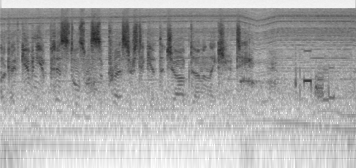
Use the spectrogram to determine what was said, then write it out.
Look, I've given you pistols with suppressors to get the job done on the QT.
